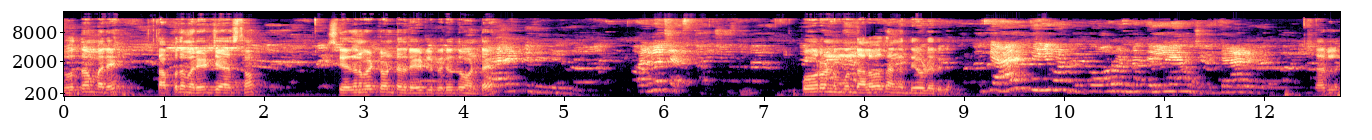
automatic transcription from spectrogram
చూద్దాం మరి. తప్పదు మరి రేట్ చేస్తాం. సీజన్ బట్టి ఉంటుంది రేట్లు పెరుగుతూ ఉంటాయి. వండి ముందు అలవా సంగతి దేవుడు సర్లే.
